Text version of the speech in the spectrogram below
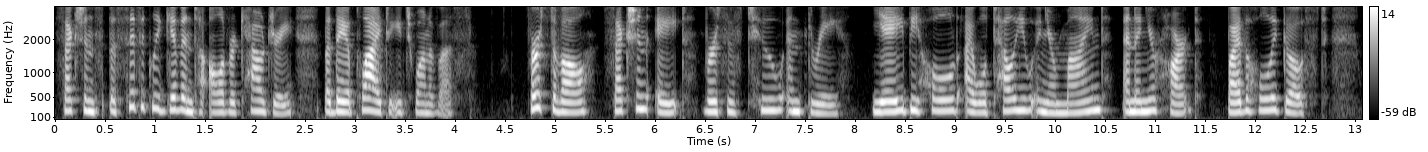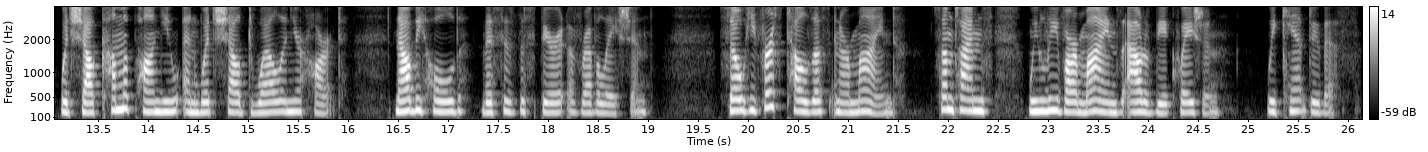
sections specifically given to Oliver Cowdery, but they apply to each one of us. First of all, section 8, verses 2 and 3. Yea, behold, I will tell you in your mind and in your heart, by the Holy Ghost, which shall come upon you and which shall dwell in your heart. Now behold, this is the spirit of revelation. So he first tells us in our mind, Sometimes we leave our minds out of the equation. We can't do this.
